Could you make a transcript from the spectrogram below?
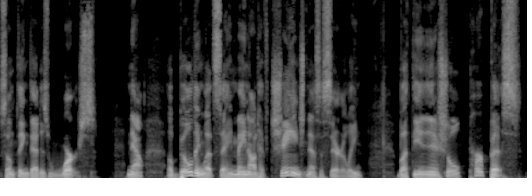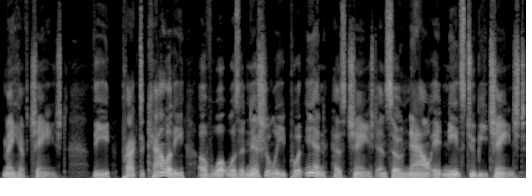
something that is worse. Now, a building, let's say, may not have changed necessarily, but the initial purpose may have changed. The practicality of what was initially put in has changed, and so now it needs to be changed.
